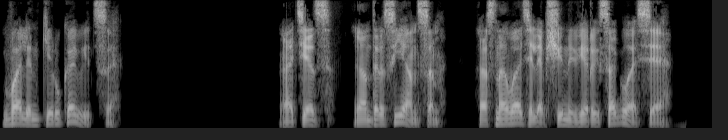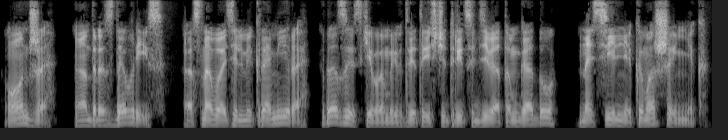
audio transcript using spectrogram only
валенки рукавицы. Отец Андрес Янсен, основатель общины веры и согласия. Он же Андрес Деврис, основатель микромира, разыскиваемый в 2039 году, насильник и мошенник.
